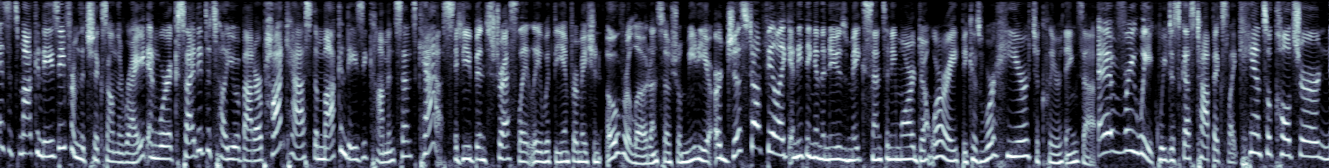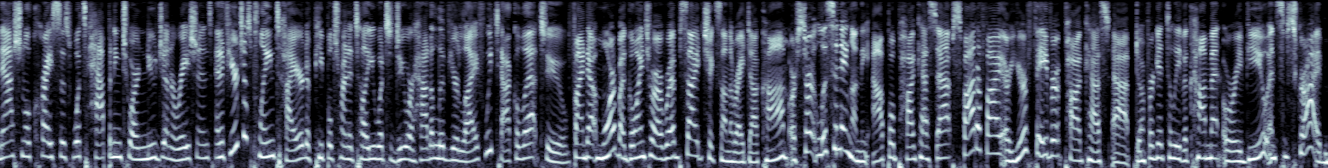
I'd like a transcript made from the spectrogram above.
Guys, it's Mock and Daisy from the Chicks on the Right, and we're excited to tell you about our podcast, the Mock and Daisy Common Sense Cast. If you've been stressed lately with the information overload on social media or just don't feel like anything in the news makes sense anymore, don't worry because we're here to clear things up. Every week we discuss topics like cancel culture, national crisis, what's happening to our new generations, and if you're just plain tired of people trying to tell you what to do or how to live your life, we tackle that too. Find out more by going to our website, chicksontheright.com, or start listening on the Apple Podcast app, Spotify, or your favorite podcast app. Don't forget to leave a comment or review and subscribe.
